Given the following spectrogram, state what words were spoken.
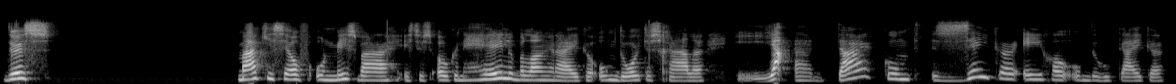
Dus maak jezelf onmisbaar is dus ook een hele belangrijke om door te schalen. Ja, uh, daar komt zeker ego om de hoek kijken.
